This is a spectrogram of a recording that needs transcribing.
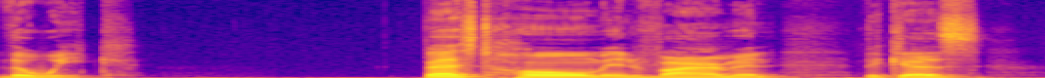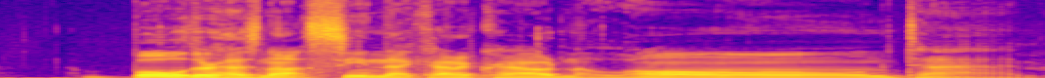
the week. Best home environment because Boulder has not seen that kind of crowd in a long time.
